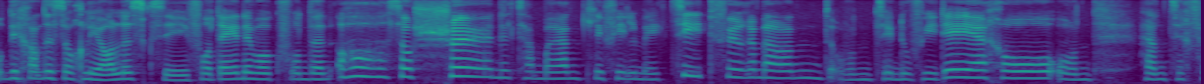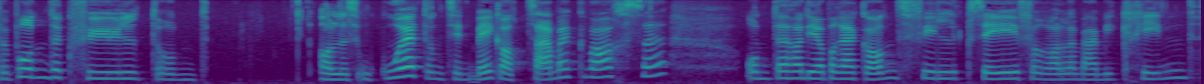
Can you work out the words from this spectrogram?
Und ich habe so ein bisschen alles gesehen. Von denen, die gefunden haben, oh, so schön, jetzt haben wir endlich viel mehr Zeit füreinander und sind auf Ideen gekommen und haben sich verbunden gefühlt und alles gut und sind mega zusammengewachsen. Und dann habe ich aber auch ganz viel gesehen, vor allem auch mit Kindern,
